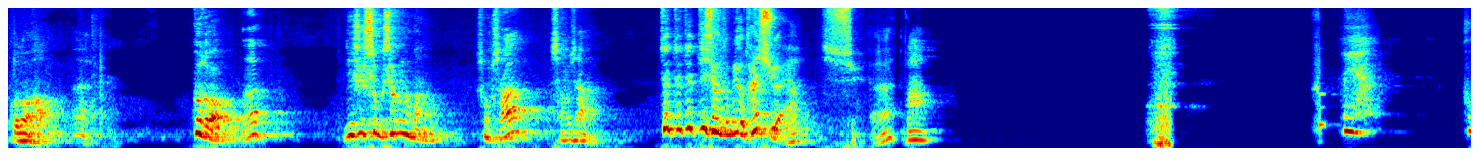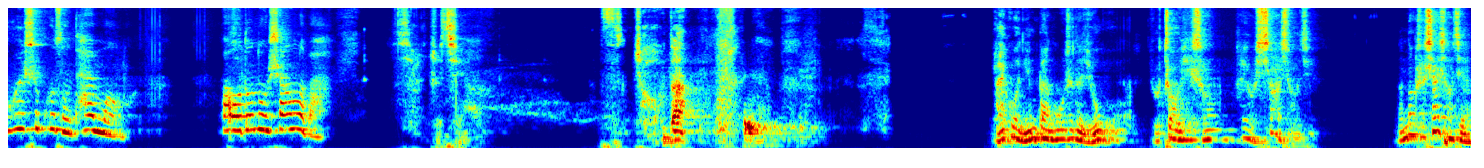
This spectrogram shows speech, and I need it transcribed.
顾总好，哎，顾总，嗯，您是受伤了吗？受伤？什么伤？这这这地上怎么有滩血呀？血啊！哎呀，不会是顾总太猛，把我都弄伤了吧？夏之晴，自找的。来过您办公室的有我，有赵医生，还有夏小姐。难道是夏小姐？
